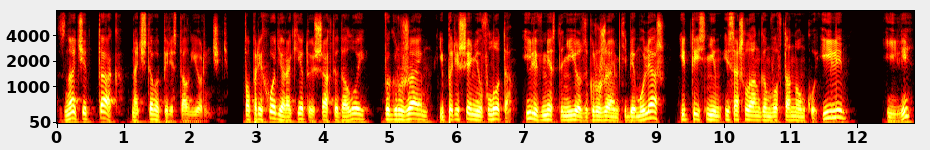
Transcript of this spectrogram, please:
Значит так, начштаба перестал ерничать. По приходе ракету из шахты долой выгружаем и по решению флота или вместо нее загружаем тебе муляж, и ты с ним и со шлангом в автономку, или... Или...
